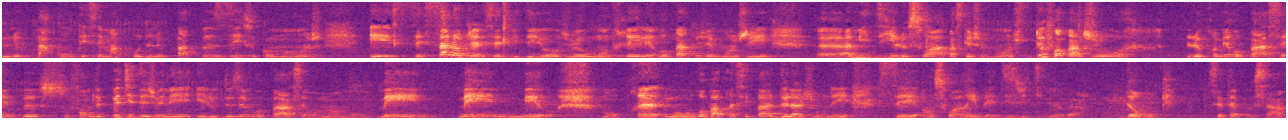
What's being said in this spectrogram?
de ne pas compter ses macros, de ne pas peser ce qu'on mange et c'est ça l'objet de cette vidéo. Je vais vous montrer les repas que j'ai mangés euh, à midi et le soir parce que je mange deux fois par jour. Le premier repas, c'est un peu sous forme de petit déjeuner et le deuxième repas, c'est vraiment mon main, main meal. Mon, mon repas principal de la journée, c'est en soirée vers 18-19 h Donc, c'est un peu ça.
